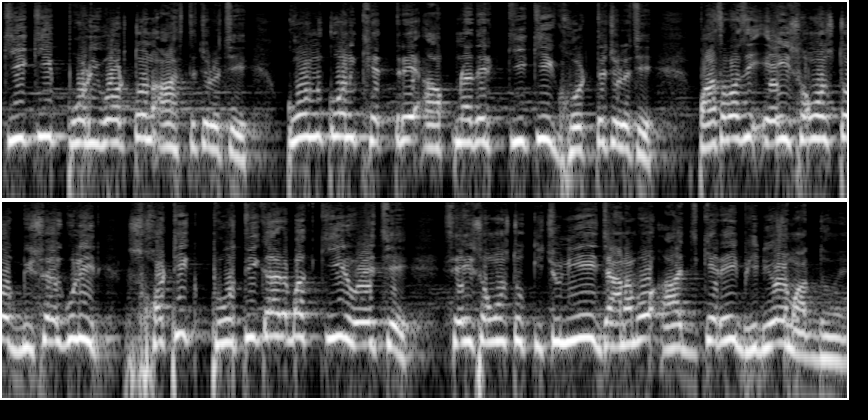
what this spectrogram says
কি কি পরিবর্তন আসতে চলেছে? কোন কোন ক্ষেত্রে আপনাদের কি কি ঘটতে চলেছে? পাশাপাশি এই সমস্ত বিষয়গুলির সঠিক প্রতিকার বা কি রয়েছে? সেই সমস্ত কিছু নিয়েই জানাব আজকের এই ভিডিওর মাধ্যমে।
